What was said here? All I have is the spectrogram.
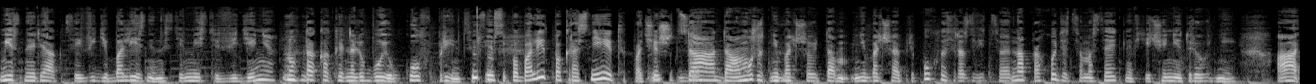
местные реакции в виде болезненности вместе введения. Угу. Ну, так как и на любой укол, в принципе. Ну, в смысле, поболит, покраснеет, почешется. Да, да, может небольшой, там небольшая припухлость развиться, она проходит самостоятельно в течение трех дней. А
